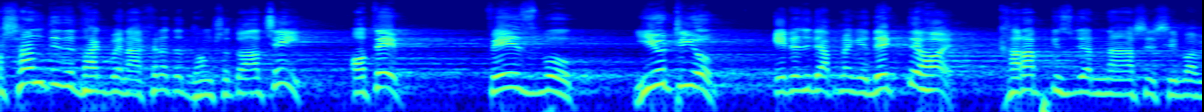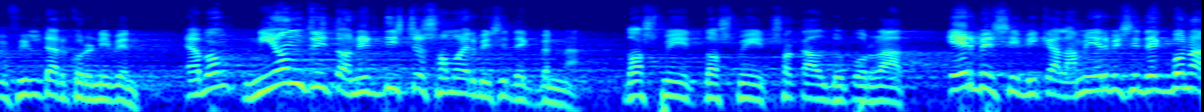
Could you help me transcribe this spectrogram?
অশান্তিতে থাকবেন, আখেরাতের ধ্বংস তো আছেই। অতএব ফেসবুক ইউটিউব এটা যদি আপনাকে দেখতে হয় খারাপ কিছু যেন না আসে সেভাবে ফিল্টার করে নেবেন এবং নিয়ন্ত্রিত নির্দিষ্ট সময়ের বেশি দেখবেন না। দশ মিনিট দশ মিনিট, সকাল, দুপুর, রাত। এর বেশি, বিকাল, আমি এর বেশি দেখব না।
